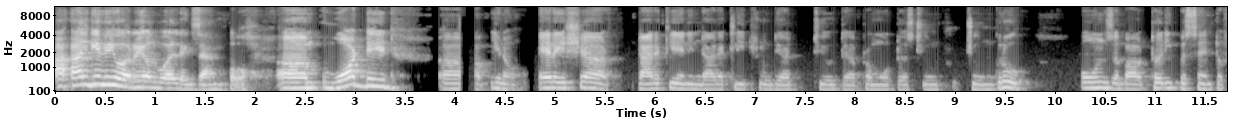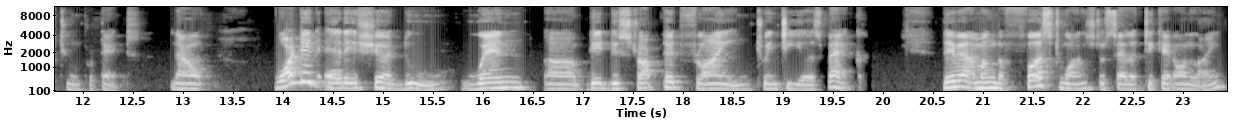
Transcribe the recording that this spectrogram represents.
I- will give you a real world example. Um, what did uh, you know AirAsia directly and indirectly through their to their promoters Tune Tune Group owns about thirty percent of Tune Protect. Now, what did AirAsia do when uh, they disrupted flying twenty years back? They were among the first ones to sell a ticket online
